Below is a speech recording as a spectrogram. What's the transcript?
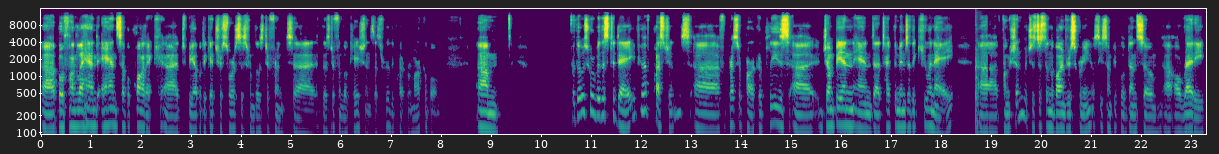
uh, both on land and subaquatic uh, to be able to get your sources from those different uh, those different locations. That's really quite remarkable. Um, for those who are with us today, if you have questions uh, for Professor Parker, please uh, jump in and type them into the Q&A function, which is just on the bottom of your screen. You'll see some people have done so already.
